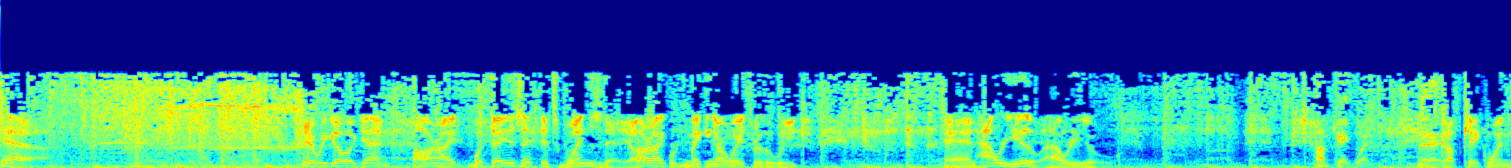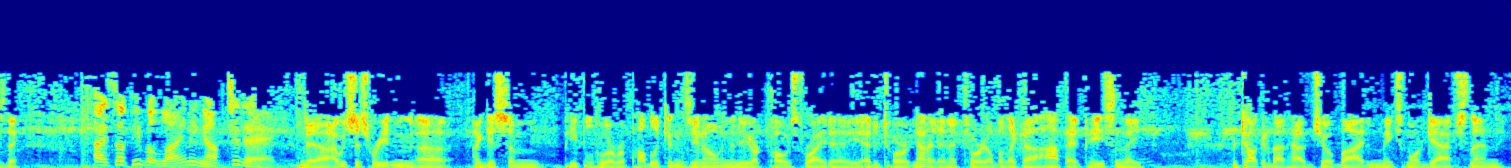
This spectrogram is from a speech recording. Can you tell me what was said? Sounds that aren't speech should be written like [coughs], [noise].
Yeah. Here we go again. All right. What day is it? It's Wednesday. All right. We're making our way through the week. And how are you? How are you? Cupcake Wednesday. Cupcake Wednesday. I saw people lining up today. Yeah, I was just reading, uh, I guess some people who are Republicans, you know, in the New York Post write a editorial, not an editorial, but like a op-ed piece, and they were talking about how Joe Biden makes more gaffes than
